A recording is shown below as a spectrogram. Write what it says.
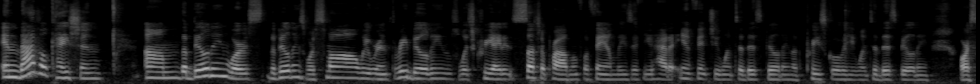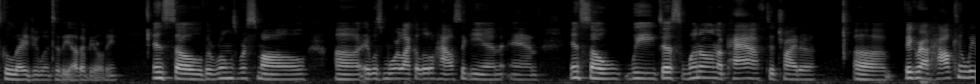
In that location, um, the building was the buildings were small. We were in three buildings, which created such a problem for families. If you had an infant, you went to this building. A preschooler, you went to this building, or school age, you went to the other building. And so the rooms were small. Uh, it was more like a little house again, and and so we just went on a path to try to uh, figure out how can we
